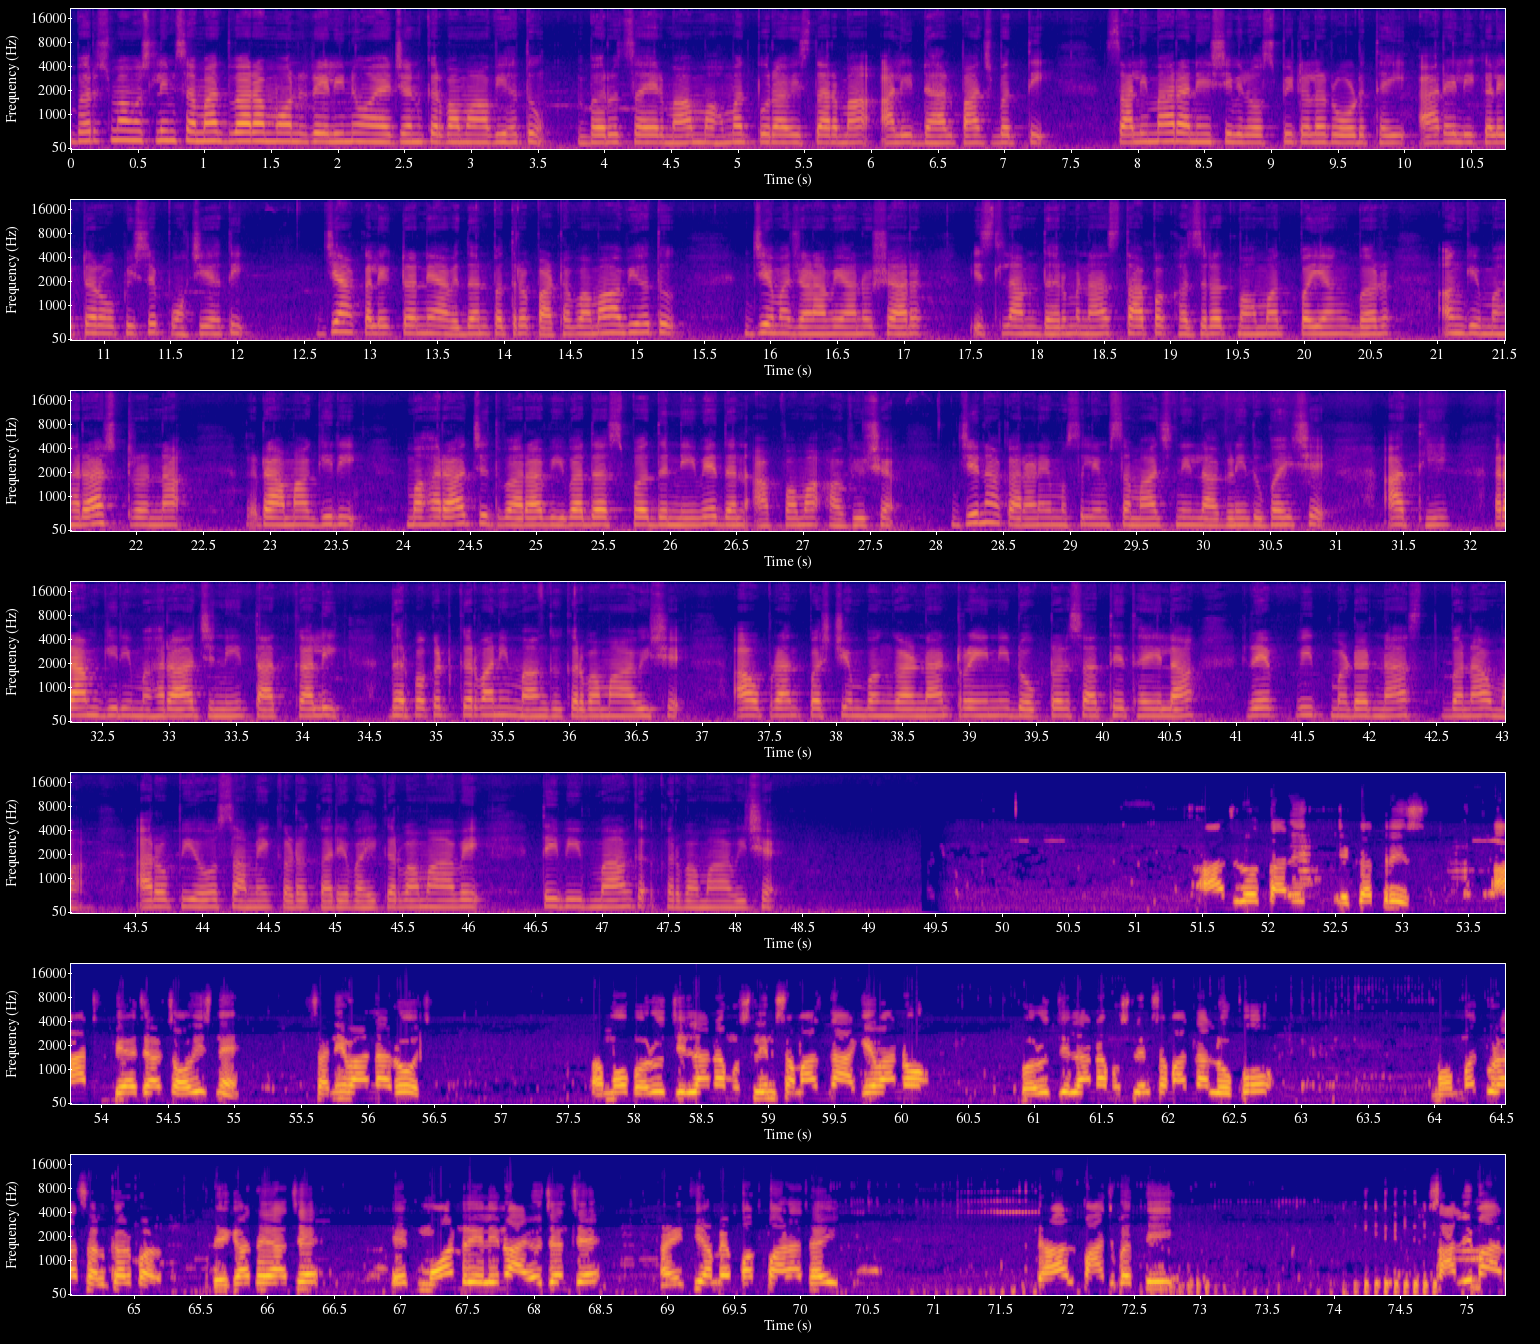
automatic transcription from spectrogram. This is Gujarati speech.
ભરૂચમાં મુસ્લિમ સમાજ દ્વારા મૌન રેલીનું આયોજન કરવામાં આવ્યું હતું. ભરૂચ શહેરમાં મોહમ્મદપુરા વિસ્તારમાં આલી ઢાલ પાંચ બત્તી શાલીમાર અને સિવિલ હોસ્પિટલ રોડ થઈ આ રેલી કલેક્ટર ઓફિસે પહોંચી હતી, જ્યાં કલેક્ટરને આવેદનપત્ર પાઠવવામાં આવ્યું હતું. જેમાં જણાવ્યા અનુસાર, ઇસ્લામ ધર્મના સ્થાપક હઝરત મોહમ્મદ પયંગભર અંગે મહારાષ્ટ્રના રામાગીરી મહારાજ દ્વારા વિવાદાસ્પદ નિવેદન આપવામાં આવ્યું છે. જેના કારણે મુસ્લિમ સમાજની લાગણી દુભાઈ છે. આથી રામગીરી મહારાજની તાત્કાલિક ધરપકડ કરવાની માંગ કરવામાં આવી છે. આ ઉપરાંત પશ્ચિમ બંગાળના ટ્રેની ડોક્ટર સાથે થયેલા રેપ વિથ મર્ડરના બનાવમાં આરોપીઓ સામે કડક કાર્યવાહી કરવામાં આવે તેવી માંગ કરવામાં આવી છે. આજ તારીખ એકત્રીસ આઠ બે હજાર ચોવીસને શનિવારના રોજ અમો ભરૂચ જિલ્લાના મુસ્લિમ સમાજના આગેવાનો, ભરૂચ જિલ્લાના મુસ્લિમ સમાજના લોકો મોહમ્મદપુરા સલકર પર ભેગા થયા છે. એક મૌન રેલીનું આયોજન છે. અહીંથી અમે પગપાળા થઈ ઢાલ પાંચબત્તી શાલીમાર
